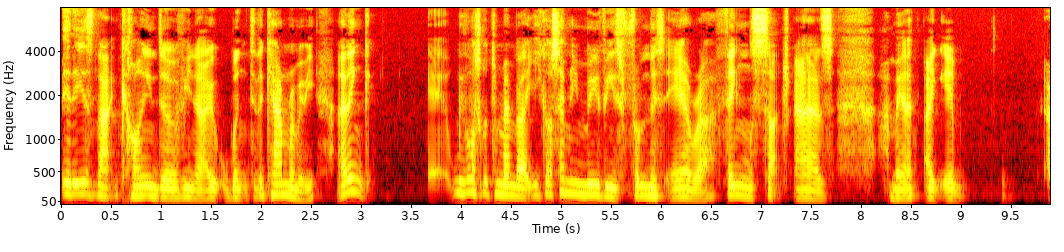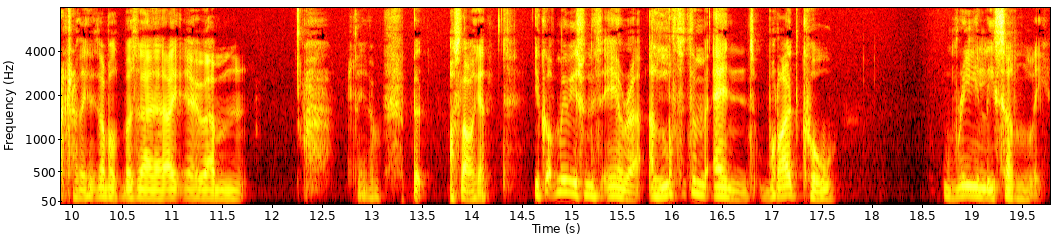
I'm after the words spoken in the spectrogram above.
It is that kind of you know wink to the camera movie. I think eh, we've also got to remember that you've got so many movies from this era, things such as, I mean, I, I, am trying to think of examples, but uh, you know, um, but I'll start again. You've got movies from this era. A lot of them end what I'd call really suddenly.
